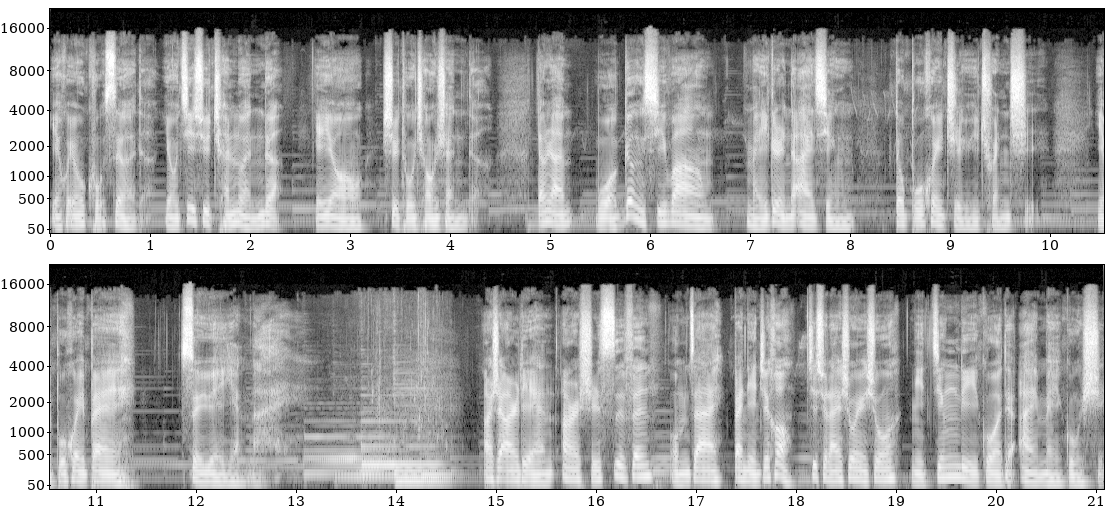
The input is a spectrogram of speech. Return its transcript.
也会有苦涩的，有继续沉沦的，也有试图抽身的。当然，我更希望每一个人的爱情都不会止于唇齿，也不会被岁月掩埋。二十二点二十四分，我们在半点之后继续来说一说你经历过的暧昧故事。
